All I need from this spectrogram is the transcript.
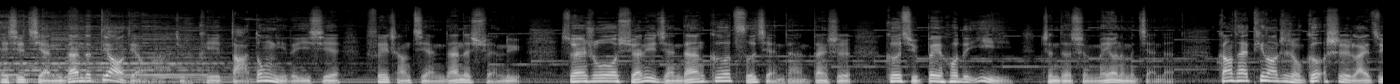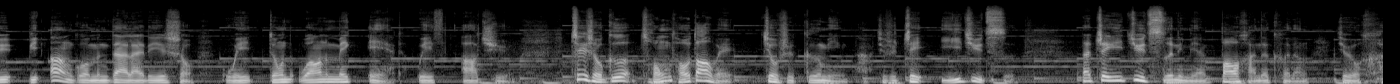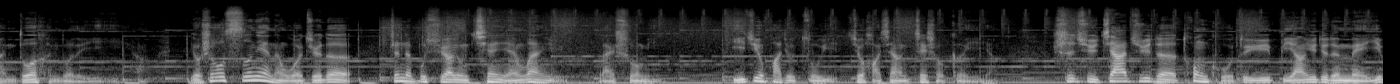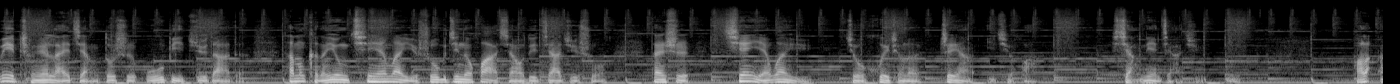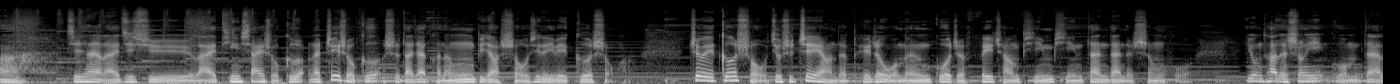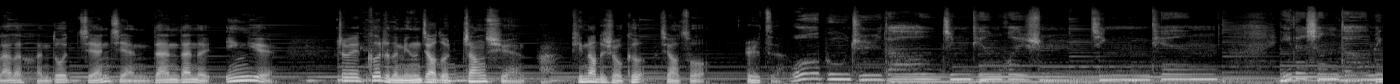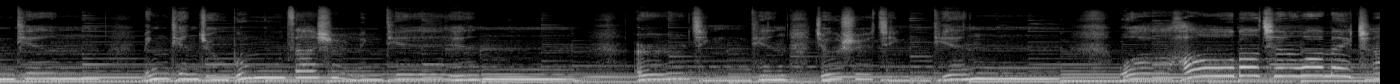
那些简单的调调啊，就是可以打动你的一些非常简单的旋律。虽然说旋律简单，歌词简单，但是歌曲背后的意义真的是没有那么简单。刚才听到这首歌是来自于 Beyond 给我们带来的一首《We Don't Wanna Make It Without You》。这首歌从头到尾就是歌名啊，就是这一句词。那这一句词里面包含的可能就有很多很多的意义啊。有时候思念呢，我觉得真的不需要用千言万语来说明，一句话就足以。就好像这首歌一样，失去家居的痛苦对于 Beyond 乐队的每一位成员来讲都是无比巨大的。他们可能用千言万语说不尽的话想要对家居说，但是千言万语就汇成了这样一句话：想念家居。好了啊，接下来继续来听下一首歌。那这首歌是大家可能比较熟悉的一位歌手哈，这位歌手就是这样的陪着我们过着非常平平淡淡的生活，用他的声音给我们带来了很多简简单单的音乐。这位歌者的名字叫做张悬啊，听到的这首歌叫做《日子》。我不知道今天会是今天，一旦想到明天。明天就不再是明天，而今天就是今天。我好抱歉，我没察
